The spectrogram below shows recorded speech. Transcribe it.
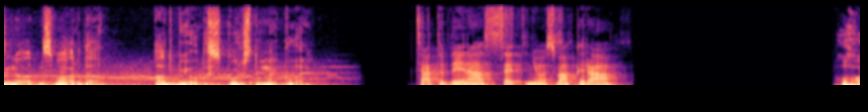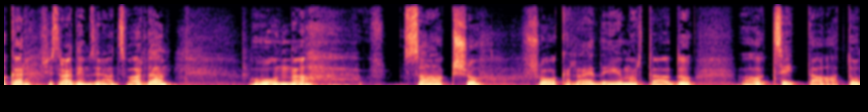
zinātnes vārdā - atbildes, kuras tu meklē. Ceturtdienās, septiņos vakarā. Labvakar, šis raidījums zinātnes vārdā. Un uh, sākšu šovakar raidījumu ar tādu uh, citātu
